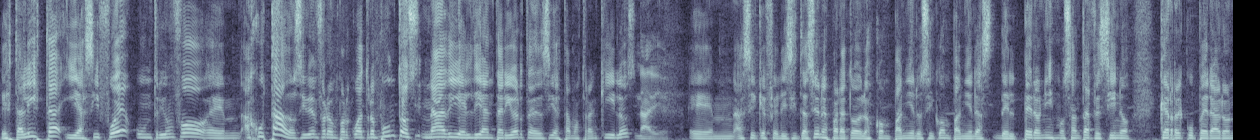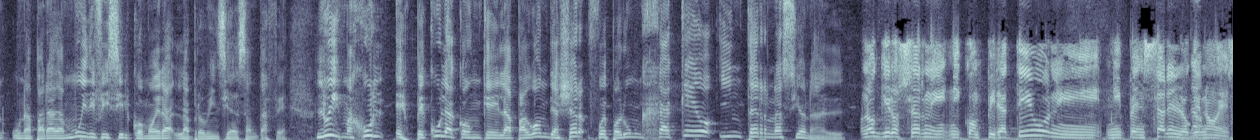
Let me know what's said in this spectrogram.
esta lista, y así fue un triunfo eh, ajustado, si bien fueron por cuatro puntos, nadie el día anterior te decía estamos tranquilos. Nadie. Eh, así que felicitaciones para todos los compañeros y compañeras del peronismo santafesino que recuperaron una parada muy difícil como era la provincia de Santa Fe. Luis Majul especula con que el apagón de ayer fue por un hackeo internacional. No quiero ser ni, ni conspirativo ni, ni pensar en lo que no es.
